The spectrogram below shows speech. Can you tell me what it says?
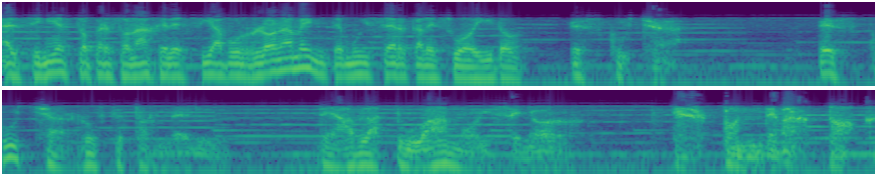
El siniestro personaje decía burlonamente muy cerca de su oído. Escucha. Escucha, Rude Tornel. Te habla tu amo y señor, el conde Bartok.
